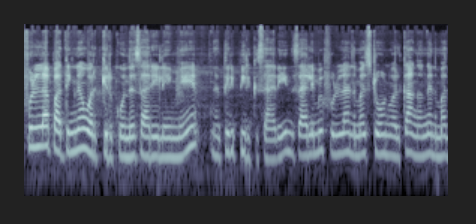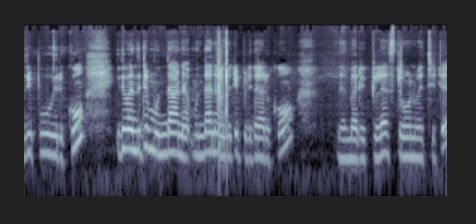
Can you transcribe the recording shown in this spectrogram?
ஃபுல்லாக பார்த்தீங்கன்னா ஒர்க் இருக்கும் இந்த சாரிலையுமே. திருப்பி இருக்குது சாரி. இந்த சாரிலையுமே ஃபுல்லாக இந்த மாதிரி ஸ்டோன் ஒர்க்கு அங்கங்கே இந்த மாதிரி பூ இருக்கும். இது வந்துட்டு முந்தானை. முந்தானை வந்துட்டு இப்படி தான் இருக்கும். இந்த மாதிரி இருக்குல்ல ஸ்டோன் வச்சுட்டு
